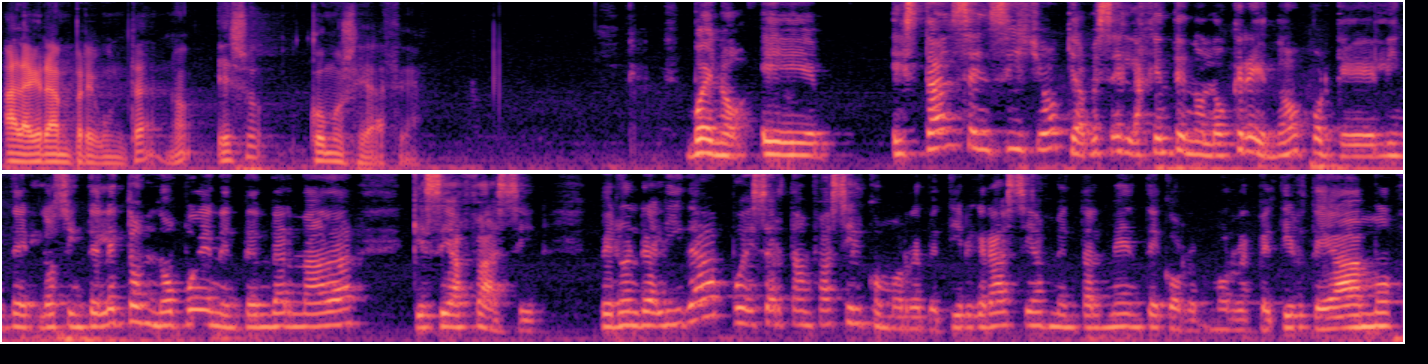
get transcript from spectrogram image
a la gran pregunta, ¿no? ¿Eso cómo se hace? Bueno, eh, es tan sencillo que a veces la gente no lo cree, ¿no? Porque los intelectos no pueden entender nada que sea fácil. Pero en realidad puede ser tan fácil como repetir gracias mentalmente, como repetir te amo.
